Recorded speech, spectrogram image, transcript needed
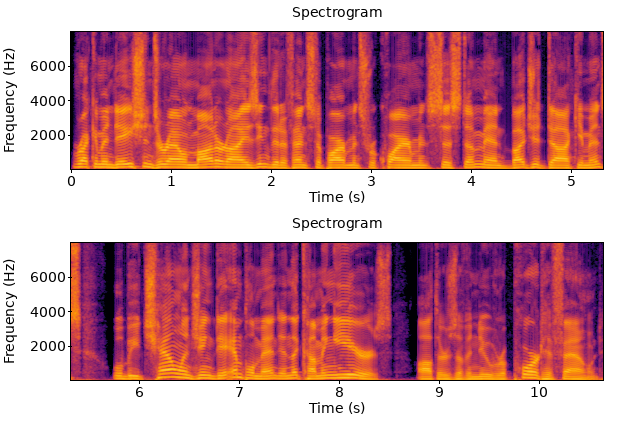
Recommendations around modernizing the Defense Department's requirements system and budget documents will be challenging to implement in the coming years, authors of a new report have found.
